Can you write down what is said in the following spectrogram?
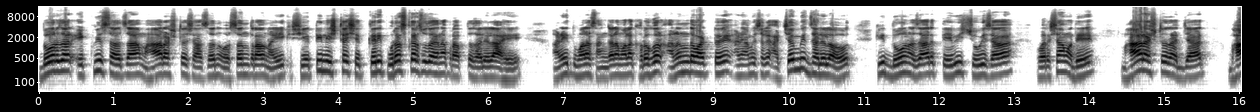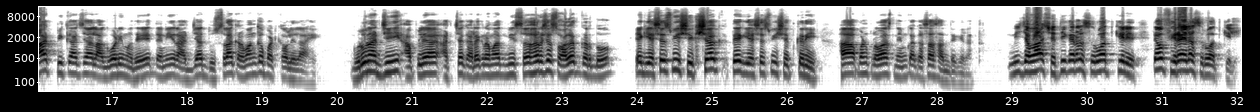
दोन हजार एकवीस सालचा महाराष्ट्र शासन वसंतराव नाईक शेतीनिष्ठ शेतकरी पुरस्कार सुद्धा यांना प्राप्त झालेला आहे. आणि तुम्हाला सांगायला मला खरोखर आनंद वाटतोय आणि आम्ही सगळे अचंबित झालेलो आहोत की दोन हजार तेवीस चोवीस या वर्षामध्ये महाराष्ट्र राज्यात भात पिकाच्या लागवडीमध्ये त्यांनी राज्यात दुसरा क्रमांक पटकावलेला आहे. गुरुनाथजी आपल्या आजच्या कार्यक्रमात मी सहर्ष स्वागत करतो. एक यशस्वी शिक्षक ते एक यशस्वी शेतकरी हा आपण प्रवास नेमका कसा साध्य केलात? मी जेव्हा शेती करायला सुरुवात केली तेव्हा फिरायला सुरुवात केली.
